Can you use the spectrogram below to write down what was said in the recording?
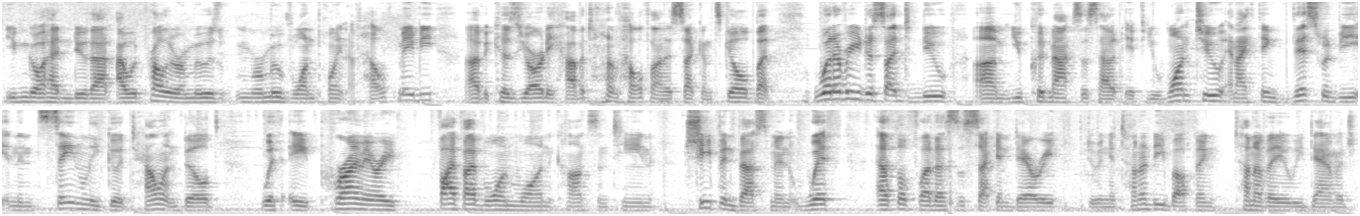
you can go ahead and do that. I would probably remove remove one point of health maybe uh, because you already have a ton of health on his second skill. But whatever you decide to do um, you could max this out if you want to. And I think this would be an insanely good talent build with a primary 5511 Constantine cheap investment with Ethelfled as the secondary doing a ton of debuffing ton of AoE damage.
